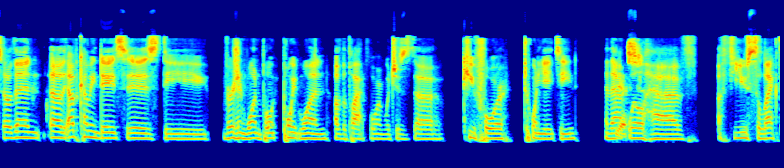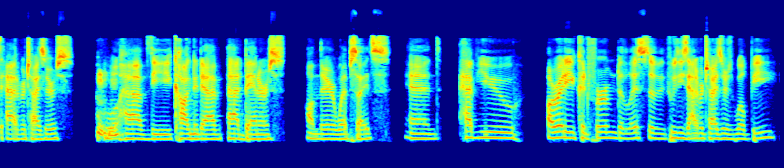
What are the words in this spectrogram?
so then uh, the upcoming dates is the version 1.1 of the platform, which is the Q4 2018. And that yes. will have a few select advertisers mm-hmm. who will have the cognitive ad banners on their websites. And have you already confirmed a list of who these advertisers will be?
